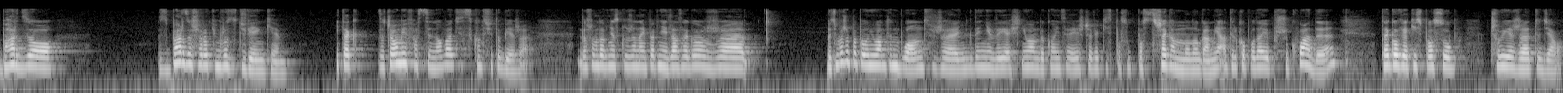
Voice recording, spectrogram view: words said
bardzo, z bardzo szerokim rozdźwiękiem. I tak zaczęło mnie fascynować, skąd się to bierze. Doszłam do wniosku, że najpewniej dlatego, że być może popełniłam ten błąd, że nigdy nie wyjaśniłam do końca jeszcze, w jaki sposób postrzegam monogamię, a tylko podaję przykłady tego, w jaki sposób czuję, że to działa.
